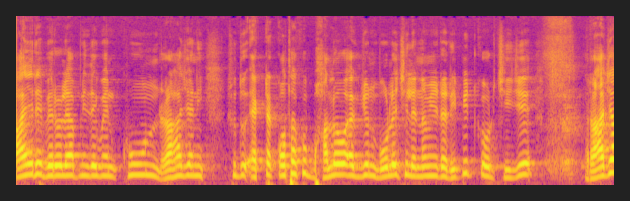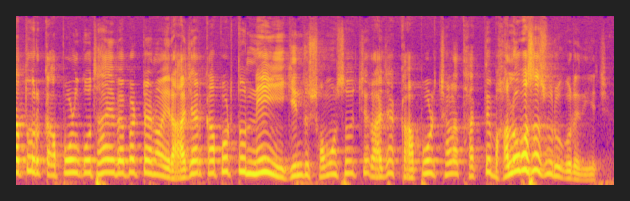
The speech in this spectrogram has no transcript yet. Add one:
বাইরে বেরোলে আপনি দেখবেন খুন, রাহাজানি। শুধু একটা কথা খুব ভালো একজন বলেছিলেন, আমি এটা রিপিট করছি যে, রাজা তোর কাপড় কোথায়? ব্যাপারটা নয়, রাজার কাপড় তো নেই, কিন্তু সমস্যা হচ্ছে রাজা কাপড় ছাড়া থাকতে ভালোবাসা শুরু করে দিয়েছেন।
